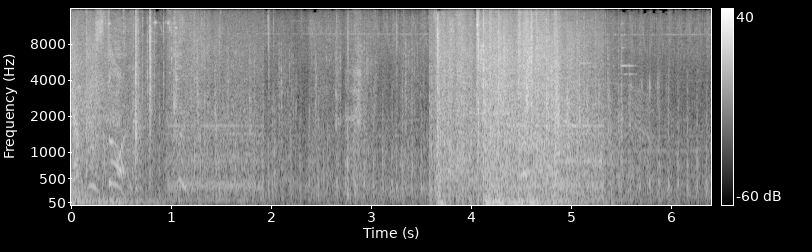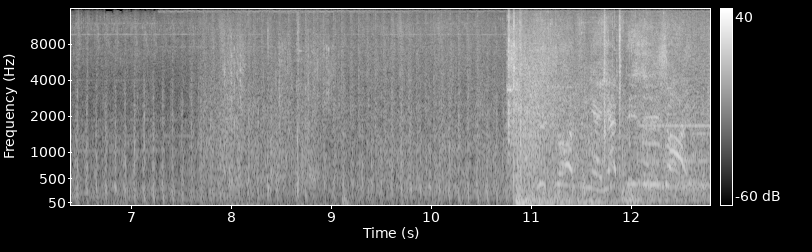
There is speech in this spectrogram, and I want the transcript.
Я пустой! Прикрой меня, я перезаряжаю!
